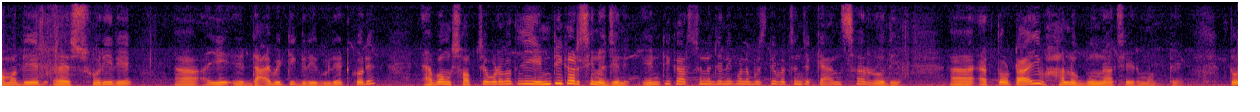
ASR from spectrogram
আমাদের শরীরে ডায়াবেটিক রেগুলেট করে এবং সবচেয়ে বড় কথা যে অ্যান্টিকার্সিনোজেনিক এন্টিকার্সিনোজেনিক মানে বুঝতে পারছেন যে ক্যান্সার রোধে এতটাই ভালো গুণ আছে এর মধ্যে। তো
